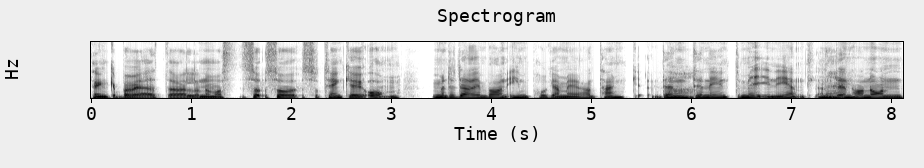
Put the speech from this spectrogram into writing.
tänka på vad jag äter, eller nu måste, så, så, så tänker jag ju om. Men det där är bara en inprogrammerad tanke. Den, ja. den är inte min egentligen. Nej. Den har någon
